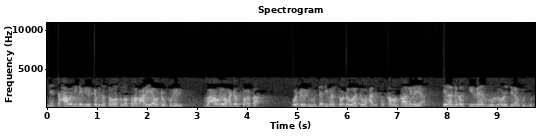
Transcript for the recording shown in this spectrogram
Nin saxaabadii nebiga ka mid a salawatullahi wasalaamu caleyh wuxuu ku yidhi mucaawiya xaggeed socotaa. Wuxuu yidhi muddadii baa soo dhowaato waxaan isu qabanqaabinayaa ilaa nimankii reer ruum la odhan jiray aan ku duul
